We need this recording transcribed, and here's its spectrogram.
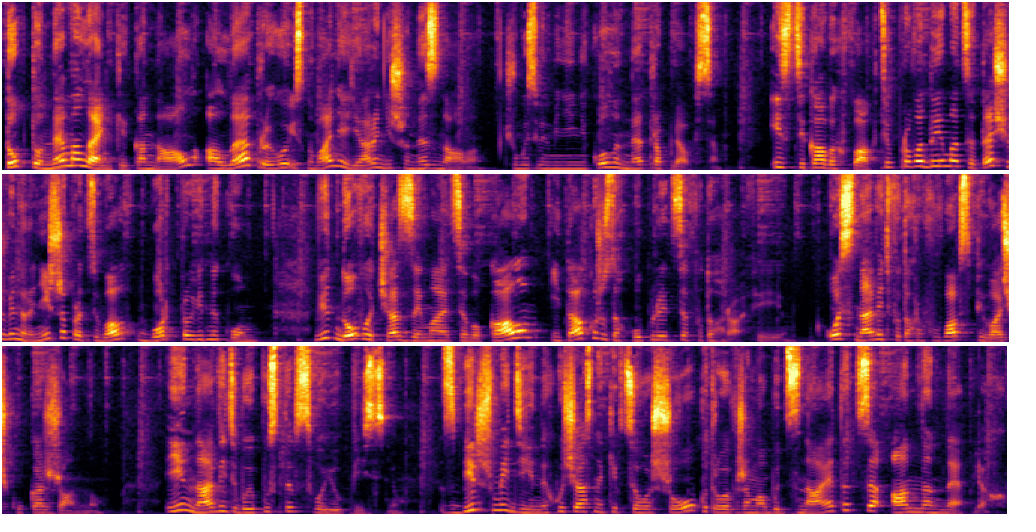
Тобто не маленький канал, але про його існування я раніше не знала. Чомусь він мені ніколи не траплявся. Із цікавих фактів про Вадима це те, що він раніше працював бортпровідником. Він довгий час займається вокалом і також захоплюється фотографією. Ось навіть фотографував співачку Кажанну. І навіть випустив свою пісню. З більш медійних учасників цього шоу, котрого ви вже, мабуть, знаєте, це Анна Неплях.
